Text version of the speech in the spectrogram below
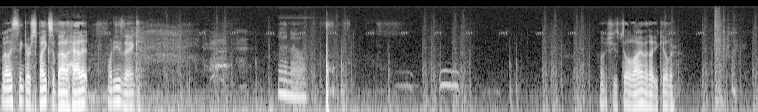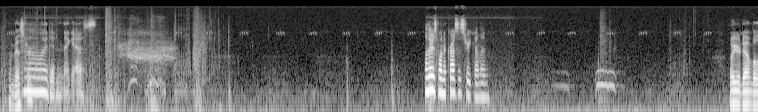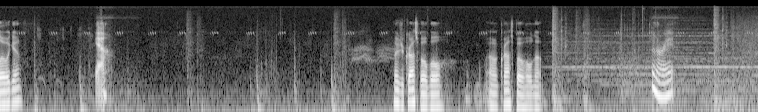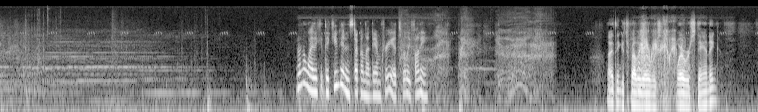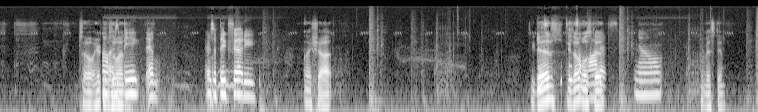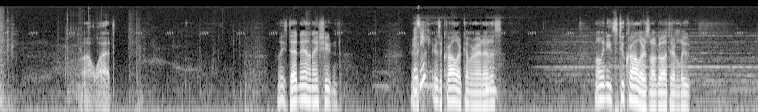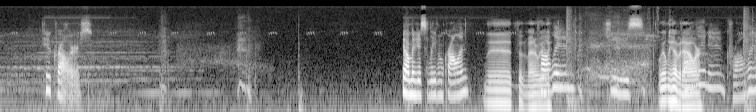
Well, I think our spikes about a had it. What do you think? I know. Oh, she's still alive? I thought you killed her. I missed her. No, I didn't, I guess. Oh, there's one across the street coming. Oh, you're down below again? Yeah. There's your crossbow bowl. Oh, crossbow holding up. Doing alright. I don't know why they, they keep getting stuck on that damn tree. It's really funny. I think it's probably where we're where we're standing. So here Oh, comes the there's a one. big... Uh, there's a big fatty. Nice shot. Is he He's- dead? he He's almost dead. of- No. I missed him. Oh, what? Well, he's dead now. Nice shooting. There's Is a, he? There's a crawler coming right at Yeah. us. All he needs two crawlers, and I'll go out there and loot. Two crawlers. You want me just to leave him crawling? Nah, it doesn't matter. We only, He's we only have an hour. crawling and crawling.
